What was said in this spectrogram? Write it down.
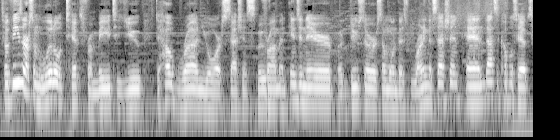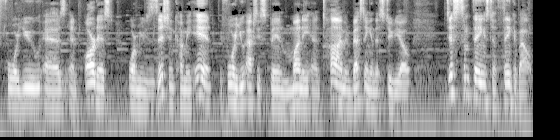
So these are some little tips from me to you to help run your session smooth from an engineer, producer, someone that's running the session. And that's a couple tips for you as an artist or musician coming in before you actually spend money and time investing in the studio. Just some things to think about.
